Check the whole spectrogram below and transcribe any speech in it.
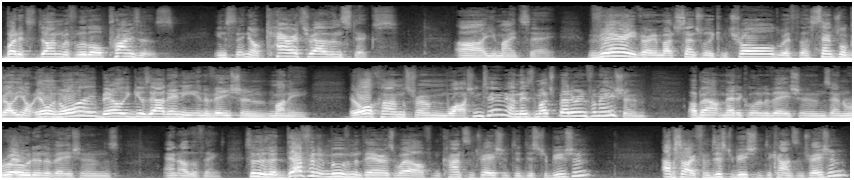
but it's done with little prizes. Instead, you know, carrots rather than sticks, uh, you might say very, very much centrally controlled with a central government. You know, Illinois barely gives out any innovation money. It all comes from Washington, and there's much better information about medical innovations and road innovations and other things. So there's a definite movement there as well from concentration to distribution. I'm sorry, from distribution to concentration.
